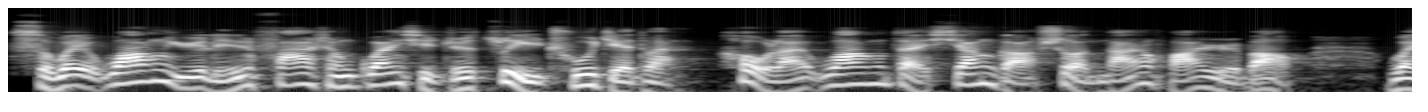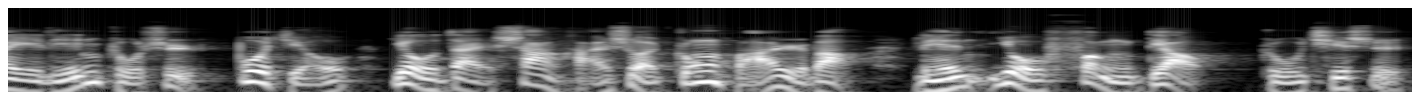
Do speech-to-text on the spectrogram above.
此为汪与林发生关系之最初阶段。后来，汪在香港设《南华日报》，委林主事。不久，又在上海设《中华日报》，林又奉调主其事。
